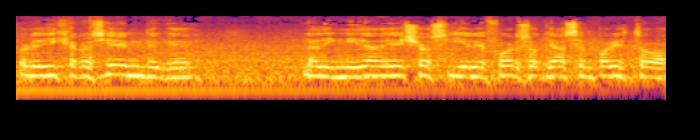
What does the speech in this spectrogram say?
Yo le dije recién de que la dignidad de ellos y el esfuerzo que hacen por esto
